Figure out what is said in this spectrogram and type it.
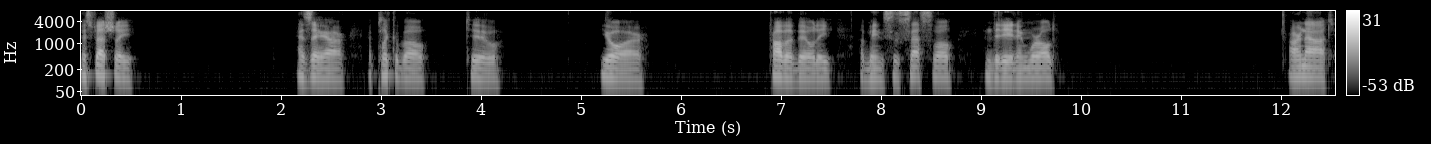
especially as they are applicable to your probability of being successful in the dating world, are not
